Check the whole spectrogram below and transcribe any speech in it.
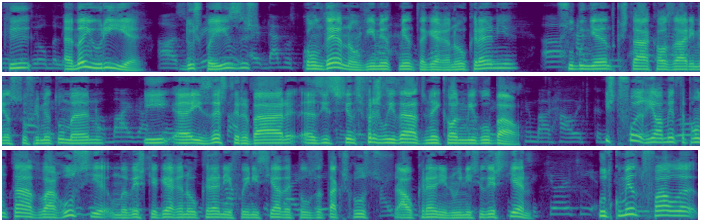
que a maioria dos países condenam veementemente a guerra na Ucrânia sublinhando que está a causar imenso sofrimento humano e a exacerbar as existentes fragilidades na economia global. Isto foi realmente apontado à Rússia, uma vez que a guerra na Ucrânia foi iniciada pelos ataques russos à Ucrânia no início deste ano. O documento fala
